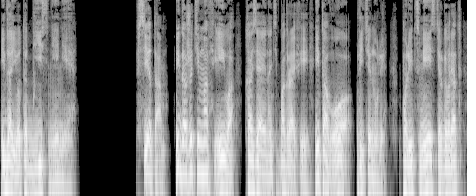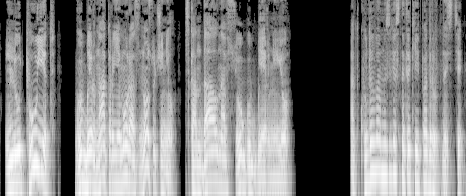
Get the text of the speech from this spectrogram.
и дает объяснение. Все там, и даже Тимофеева, хозяина типографии, и того притянули. Полицмейстер, говорят, лютует. Губернатор ему разнос учинил. Скандал на всю губернию. Откуда вам известны такие подробности?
